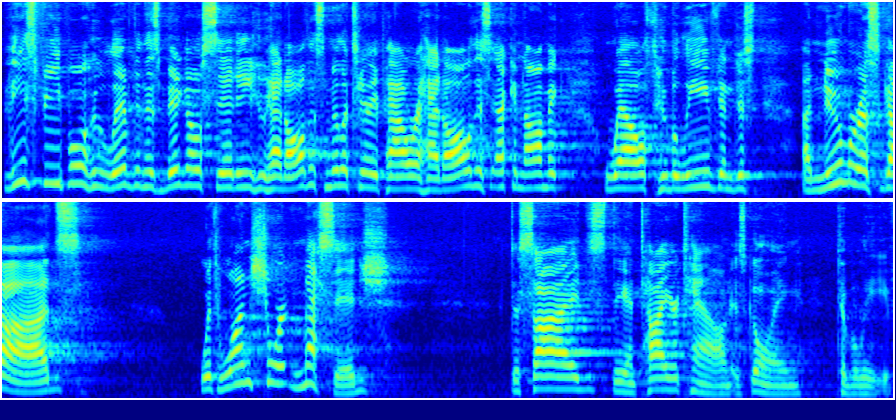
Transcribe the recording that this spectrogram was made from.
These people who lived in this big old city, who had all this military power, had all this economic wealth, who believed in just a numerous gods, with one short message, decides the entire town is going to believe.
